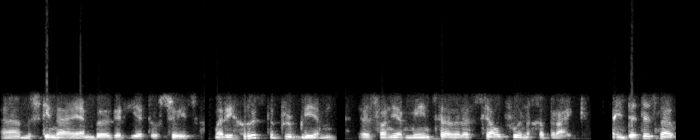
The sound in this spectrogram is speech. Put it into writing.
uh miskien 'n hamburger eet of so iets. Maar die grootste probleem is wanneer mense hulle selfone gebruik. En dit is nou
